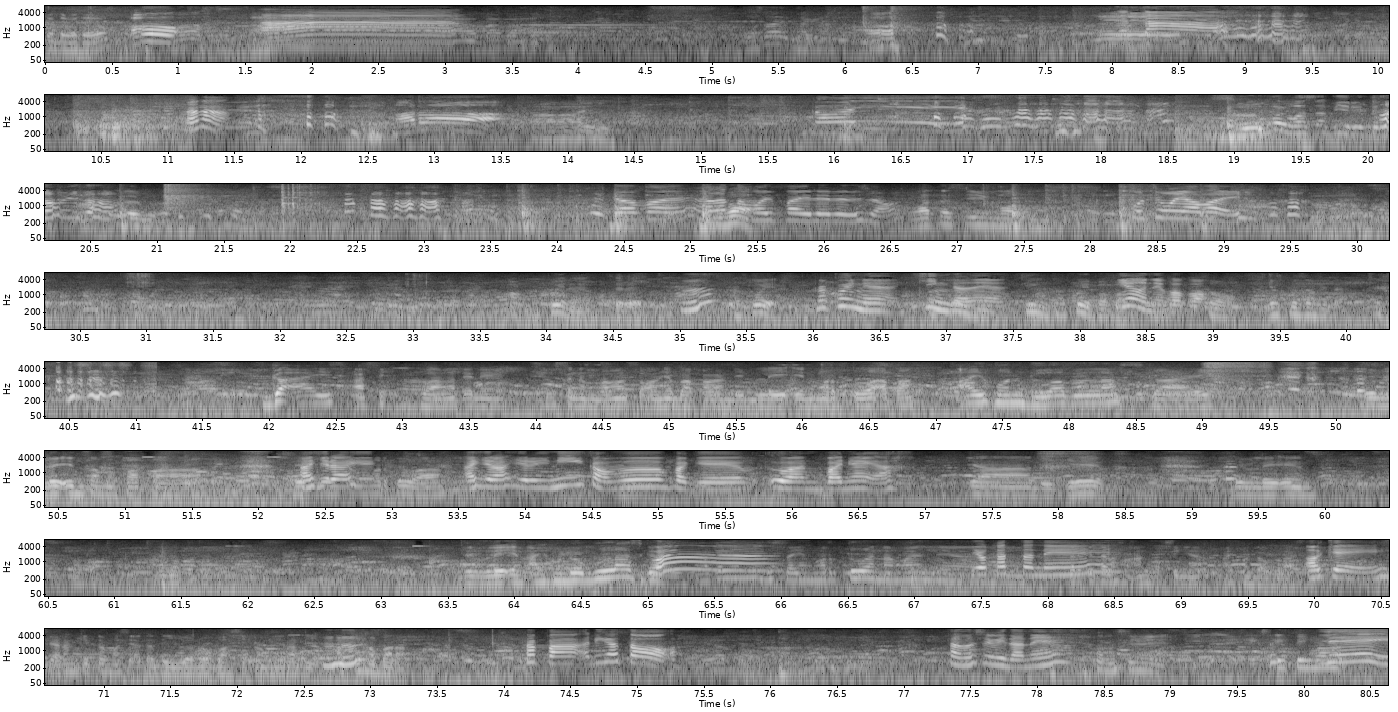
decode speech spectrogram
ちょっと待ってよ。おあ。あー。やったー。あら。あらかわいい。かわいい。すごいわさび入れてる。涙。やばい。あなたもいっぱい入れるでしょ。私も。こっちもやばいっこいいね、テレ。かんっこいい。かっこいいね金だね金かっこいいパパ。いいよねパパそう、yakuzaみたい。Guys, asik banget ini. Aku seneng banget soalnya bakalan dibeliin mertua apa? iPhone 12, guys. Dibeliin sama papa. Dibeliin Akhir-akhir- sama mertua. akhir-akhir ini kamu pakai uang banyak ya Ya, dikit. Dibeliin. dibeliin iPhone 12 guys. Wow. Makanya sayang mertua namanya. Yokata nih. Ntar kita langsung unboxing ya iPhone 12. Oke. Okay. Sekarang kita masih ada di Yodobashi Kamera di mm-hmm. Akihabara. mm -hmm. Papa, arigato. Arigato. Tanoshimi da ne. Tanoshimi. Exciting banget. Yay.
